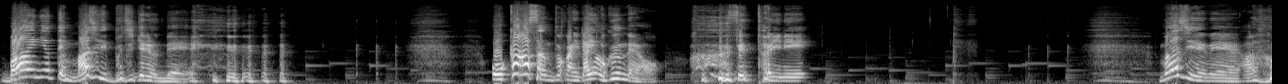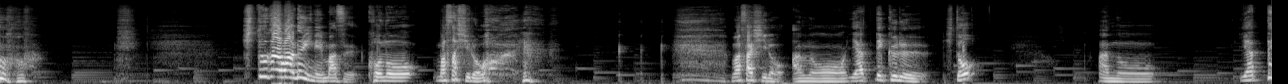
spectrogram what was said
場合によってマジでブチ切れるんで お母さんとかに LINE 送んなよ。絶対に。マジでね、あの、人が悪いね、まず。この、まさひろ。まさひろ、あのやってくる人？あのやって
